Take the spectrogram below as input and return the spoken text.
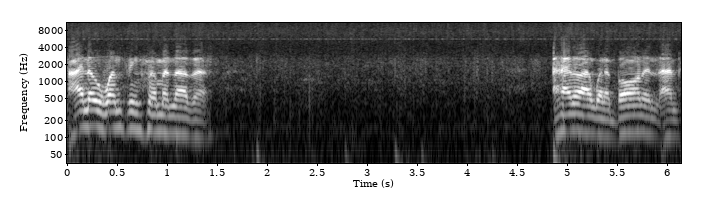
I know one thing from another. I know I'm going to born and I'm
